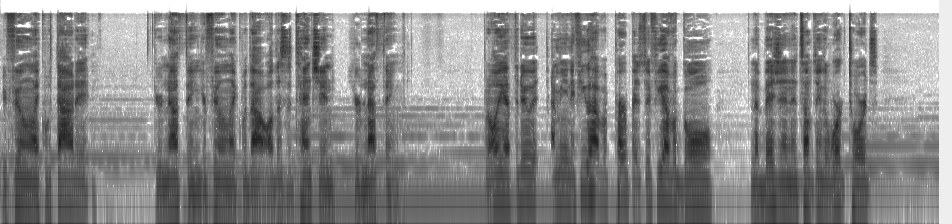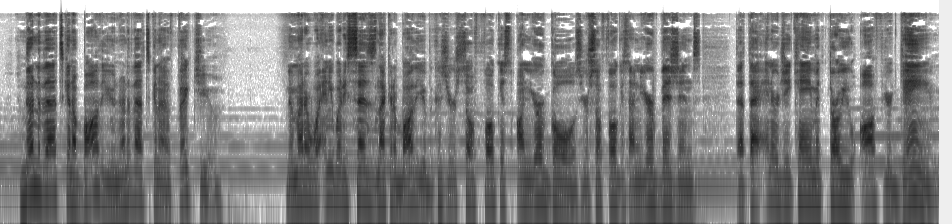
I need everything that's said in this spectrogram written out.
you're feeling like without it, you're nothing. You're feeling like without all this attention, you're nothing. But all you have to do is, I mean, if you have a purpose, if you have a goal and a vision and something to work towards, none of that's going to bother you. None of that's going to affect you. No matter what anybody says is not going to bother you because you're so focused on your goals. You're so focused on your visions that that energy came and throw you off your game.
